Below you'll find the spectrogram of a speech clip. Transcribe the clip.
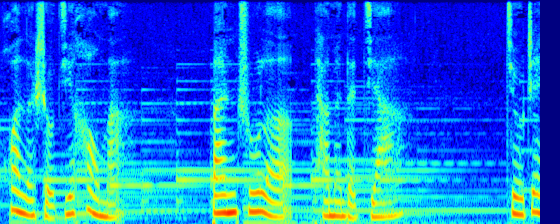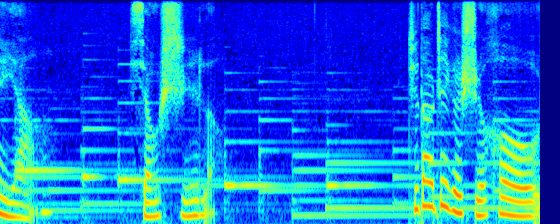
换了手机号码，搬出了他们的家，就这样。消失了。直到这个时候，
